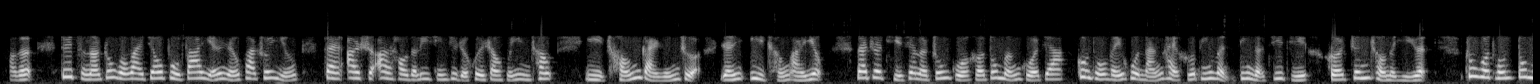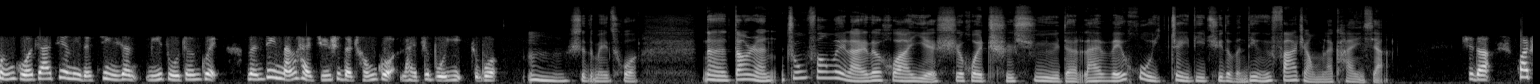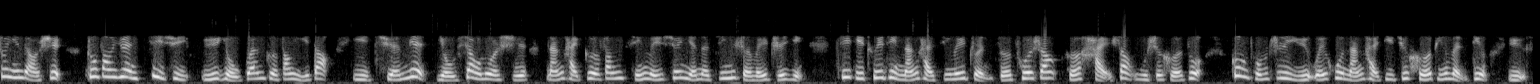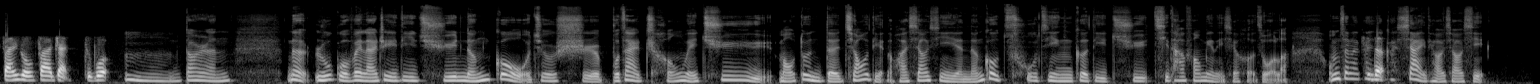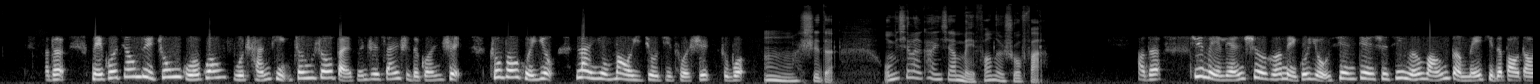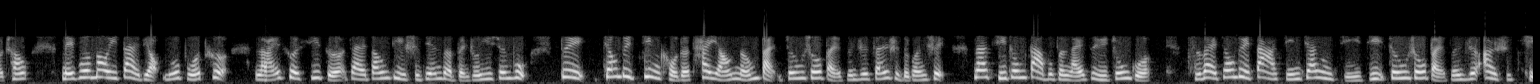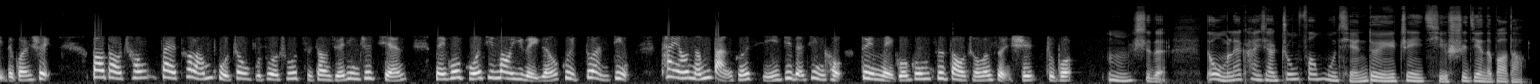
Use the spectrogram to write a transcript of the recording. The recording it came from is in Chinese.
好的，对此呢，中国外交部发言人华春莹在二十二号的例行记者会上回应称：“以诚感人者，人亦诚而应。”那这体现了中国和东盟国家共同维护南海和平稳定的积极和真诚的意愿。中国同东盟国家建立的信任弥足珍贵，稳定南海局势的成果来之不易。主播，嗯，是的，没错。那当然，中方未来的话也是会持续的来维护这一地区的稳定与发展。我们来看一下。是的，华春莹表示，中方愿继续与有关各方一道，以全面有效落实南海各方行为宣言的精神为指引，积极推进南海行为准则磋商和海上务实合作，共同致力于维护南海地区和平稳定与繁荣发展。主播，嗯，当然。那如果未来这一地区能够就是不再成为区域矛盾的焦点的话，相信也能够促进各地区其他方面的一些合作了。我们再来看一下下一条消息。好的，美国将对中国光伏产品征收百分之三十的关税，中方回应滥用贸易救济措施。主播，嗯，是的，我们先来看一下美方的说法。好的，据美联社和美国有线电视新闻网等媒体的报道称，美国贸易代表罗伯特莱特希泽在当地时间的本周一宣布，对将对进口的太阳能板征收百分之三十的关税，那其中大部分来自于中国。此外，将对大型家用洗衣机征收百分之二十起的关税。报道称，在特朗普政府做出此项决定之前，美国国际贸易委员会断定。太阳能板和洗衣机的进口对美国公司造成了损失。主播，嗯，是的。那我们来看一下中方目前对于这一起事件的报道。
